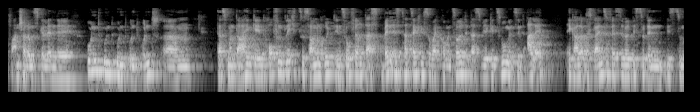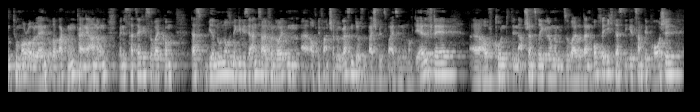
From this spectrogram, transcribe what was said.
Veranstaltungsgelände und, und, und, und, und, ähm, dass man dahingehend hoffentlich zusammenrückt, insofern, dass, wenn es tatsächlich so weit kommen sollte, dass wir gezwungen sind, alle, egal ob das kleinste Festival bis zu den, bis zum Tomorrowland oder Wacken, keine Ahnung, wenn es tatsächlich so weit kommt, dass wir nur noch eine gewisse Anzahl von Leuten äh, auf eine Veranstaltung lassen dürfen, beispielsweise nur noch die Hälfte, äh, aufgrund den Abstandsregelungen und so weiter, dann hoffe ich, dass die gesamte Branche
